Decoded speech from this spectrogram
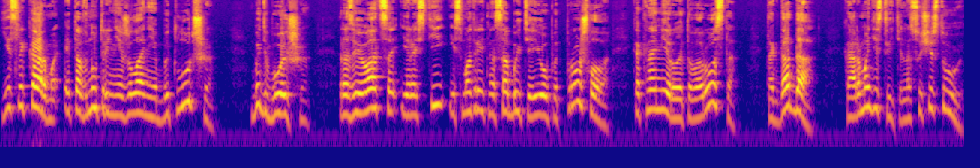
если карма – это внутреннее желание быть лучше, быть больше, развиваться и расти и смотреть на события и опыт прошлого, как на меру этого роста, тогда да, карма действительно существует.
